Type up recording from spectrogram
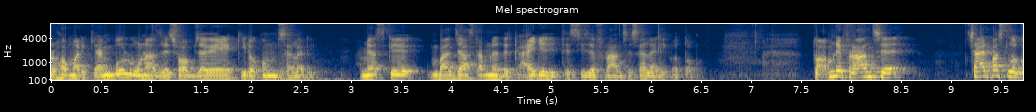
রকম আর কি, আমি বলব না যে সব জায়গায় একই রকম স্যালারি। আমি আজকে বা জাস্ট আপনাদেরকে আইডিয়া দিতেছি যে ফ্রান্সে স্যালারি কত। তো আপনি ফ্রান্সে চার পাঁচ লক্ষ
